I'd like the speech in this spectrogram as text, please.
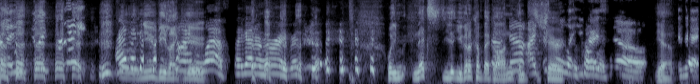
Yeah, you're doing great. I haven't a got newbie much like time you. left. I got to hurry. Right? well, next you, you got to come back So on and I just share. want to let you guys know Yeah, that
